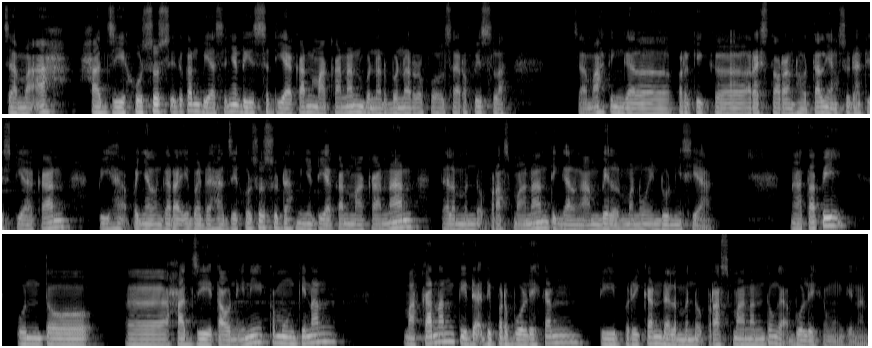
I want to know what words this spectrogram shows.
jamaah haji khusus itu kan biasanya disediakan makanan benar-benar full service lah Jamaah tinggal pergi ke restoran hotel yang sudah disediakan. Pihak penyelenggara ibadah haji khusus sudah menyediakan makanan dalam bentuk prasmanan, tinggal ngambil menu Indonesia. Nah, tapi untuk eh, haji tahun ini kemungkinan makanan tidak diperbolehkan diberikan dalam bentuk prasmanan itu nggak boleh kemungkinan.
